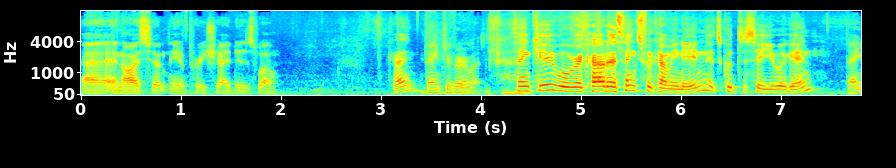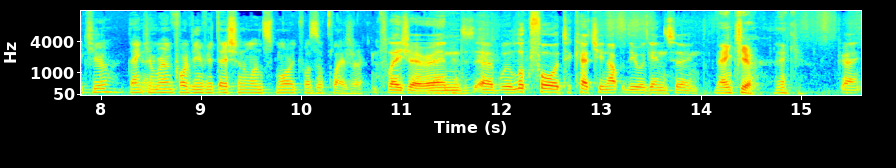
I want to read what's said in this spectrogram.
uh, and I certainly appreciate it as well. Okay. Thank you very much. Thank you. Well, Ricardo, thanks for coming in. It's good to see you again. Thank you. Thank you, Ren, for the invitation once more. It was a pleasure. Pleasure, and uh, we'll look forward to catching up with you again soon. Thank you. Thank you. Great.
